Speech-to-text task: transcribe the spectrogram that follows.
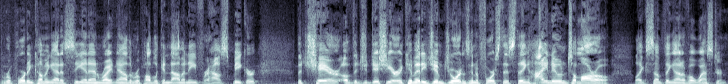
The reporting coming out of CNN right now the Republican nominee for House Speaker, the chair of the Judiciary Committee, Jim Jordan's going to force this thing high noon tomorrow, like something out of a Western.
